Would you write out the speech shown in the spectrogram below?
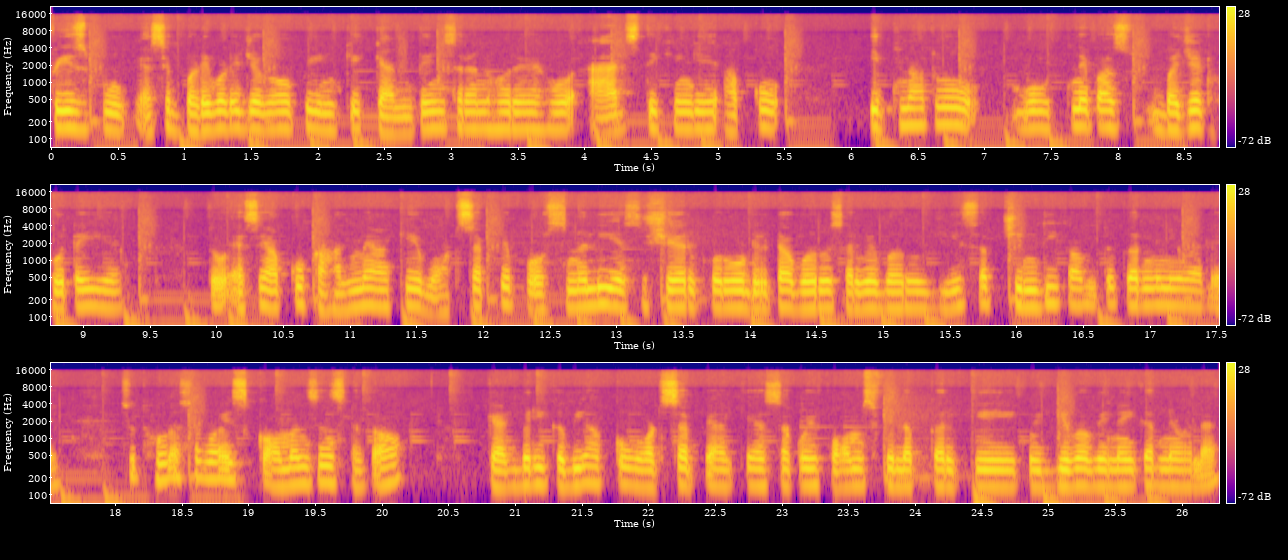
फेसबुक ऐसे बड़े बड़े जगहों पे इनके कैंपेन्स रन हो रहे हो एड्स दिखेंगे, आपको इतना तो वो उतने पास बजट होता ही है। तो ऐसे आपको कान में आके व्हाट्सएप पे पर्सनली ऐसे शेयर करो डेटा भरो सर्वे भरो, ये सब चिंदी काम तो करने नहीं वाले। सो थोड़ा सा वॉइस कॉमन सेंस लगाओ। कैडबरी कभी आपको व्हाट्सएप पे आके ऐसा कोई फॉर्म्स फिलअप करके कोई गिव अवे नहीं करने वाला है?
